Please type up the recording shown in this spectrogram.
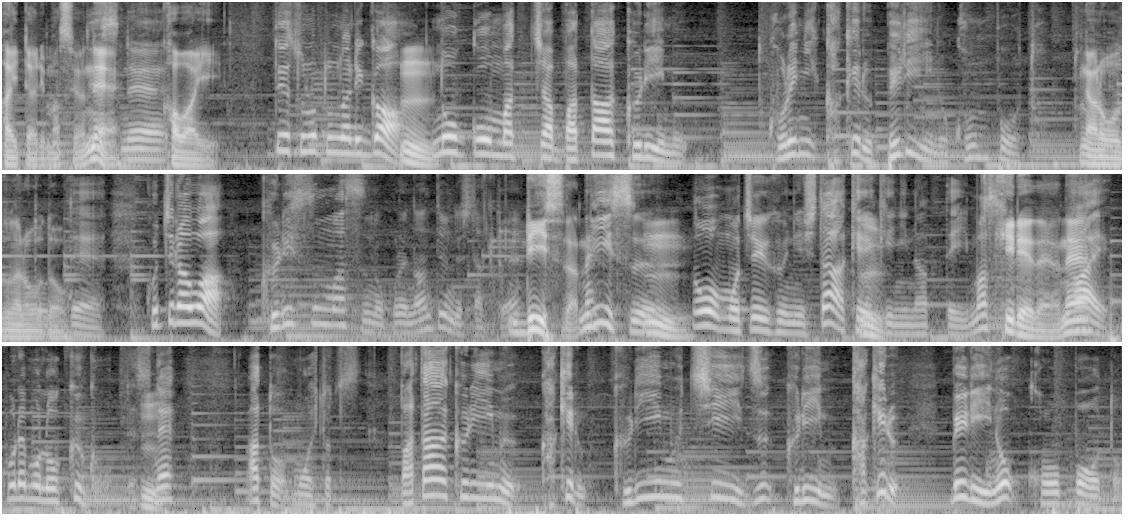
書いてありますよね。ね。かわいい。でその隣がうん。濃厚抹茶バタークリーム、これにかけるベリーのコンポートなるほどなるほど。でこちらはクリスマスのこれなんて言うんでしたっけ？リースだね。リースうん。をモチーフにしたケーキになっています、綺麗だよね、はい、これも6号ですね、あともう一つバタークリームかけるクリームチーズクリームかけるベリーのコンポート。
